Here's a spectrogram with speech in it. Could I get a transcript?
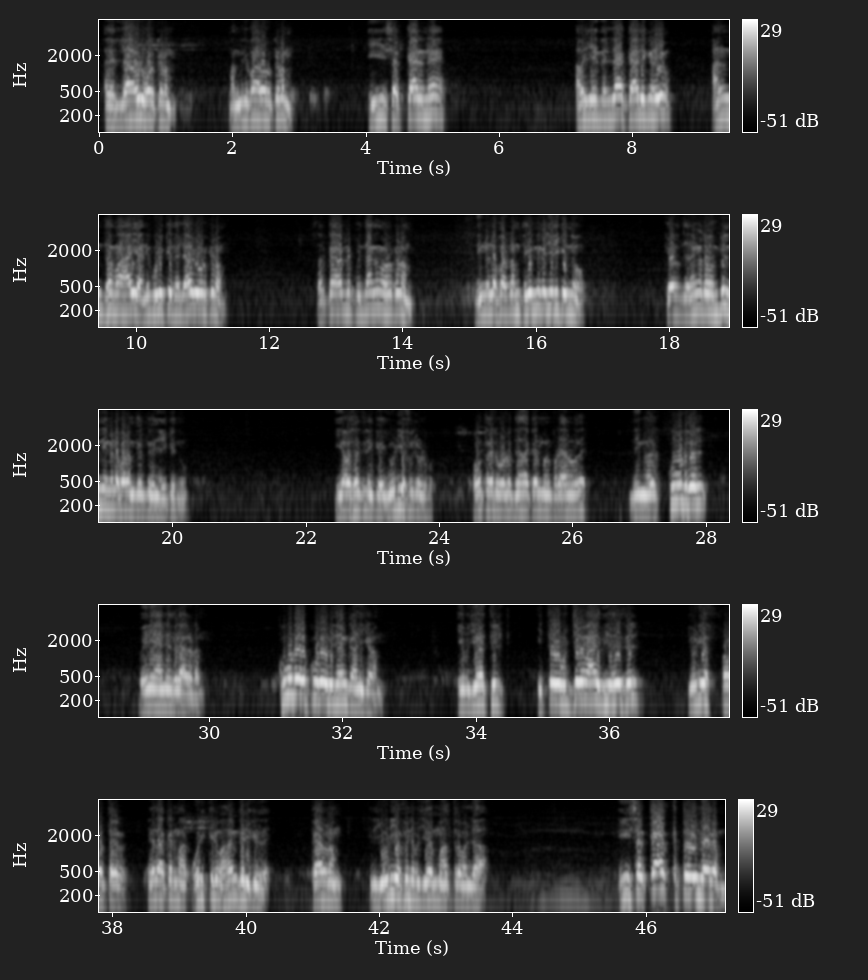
അതെല്ലാവരും ഓർക്കണം. മന്ത്രിമാർ ഓർക്കണം. ഈ സർക്കാരിനെ അവർ ചെയ്യുന്ന എല്ലാ കാര്യങ്ങളെയും അന്ധമായി അനുകൂലിക്കുന്ന എല്ലാവരും ഓർക്കണം. സർക്കാരിന് പിന്താങ്ങുന്ന കൊടുക്കണം. നിങ്ങളുടെ ഭരണം തീർന്നു കഴിഞ്ഞിരിക്കുന്നു. കേരള ജനങ്ങളുടെ മുമ്പിൽ നിങ്ങളുടെ ഭരണം തീർന്നു കഴിഞ്ഞിരിക്കുന്നു. ഈ അവസരത്തിലേക്ക് യു ഡി എഫിനോട് പ്രവർത്തകരോട് നേതാക്കന്മാരോട് പറയാനുള്ളത് നിങ്ങൾ കൂടുതൽ വിനയാനുതരാകണം കൂടുതൽ കൂടുതൽ വിനയം കാണിക്കണം. ഈ വിജയത്തിൽ ഇത്രയും ഉജ്ജ്വലമായ വിജയത്തിൽ യു ഡി എഫ് പ്രവർത്തകർ നേതാക്കന്മാർ ഒരിക്കലും അഹങ്കരിക്കരുത്. കാരണം ഇത് യു ഡി എഫിന്റെ വിജയം മാത്രമല്ല. ഈ സർക്കാർ എത്രയും വേഗം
